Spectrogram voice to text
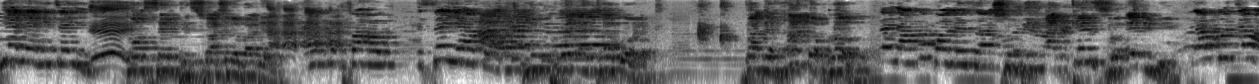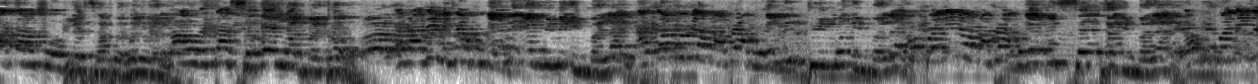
bí ẹ yẹ ẹyin tẹyin. God sent distraction over there. ẹ kò fa ẹsẹ yẹ ẹ kọ. you pray and tell God that the hand of God should be against your enemy. Lift up your holy hand. So, Oh Lord my God, any enemy in my life, any demon in my life, any Satan in my life.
